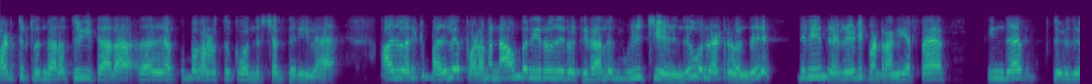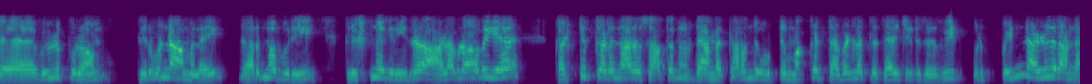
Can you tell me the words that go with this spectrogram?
படுத்துட்டு இருந்தாரா? தூங்கிட்டாரா? அதாவது கும்பகரணம் தூக்கம் வந்துருச்சான்னு தெரியல. அது வரைக்கும் பதிலே போடாமல் நவம்பர் 20, 24 முழிச்சு எழுந்து ஒரு லெட்டர் வந்து திடீர்னு ரெடி பண்ணுறாங்க எப்போ? இந்த இது விழுப்புரம், திருவண்ணாமலை, தர்மபுரி, கிருஷ்ணகிரி இத அளவலாவிய கட்டுக்கடங்காத சாத்தனூர் டேமை திறந்து விட்டு மக்கள் த வெள்ளத்தை தவிச்சுக்கிட்டு வீ ஒரு பெண் அழுகுறாங்க.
